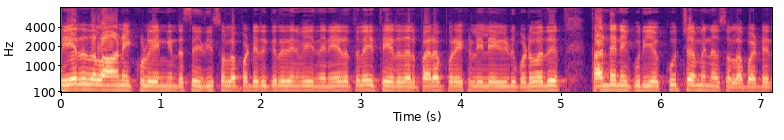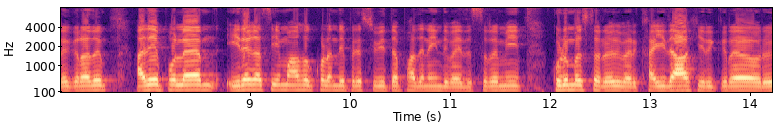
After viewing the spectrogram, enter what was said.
தேர்தல் ஆணைக்குழு என்கின்ற செய்தி சொல்லப்பட்டிருக்கிறது. எனவே இந்த நேரத்திலே தேர்தல் பரப்புரைகளிலே ஈடுபடுவது தண்டனைக்குரிய குற்றம் என சொல்லப்பட்டிருக்கிறது. அதே போல இரகசியமாக குழந்தை பிரசுவித்த பதினைந்து வயது சிறுமி குடும்பஸ்தர் இவர் கைதாகி இருக்கிற ஒரு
